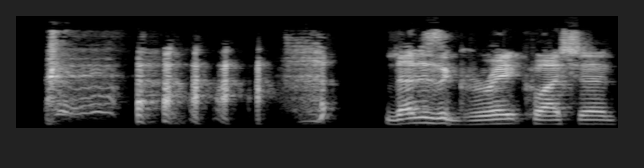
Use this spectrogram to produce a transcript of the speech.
that is a great question.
